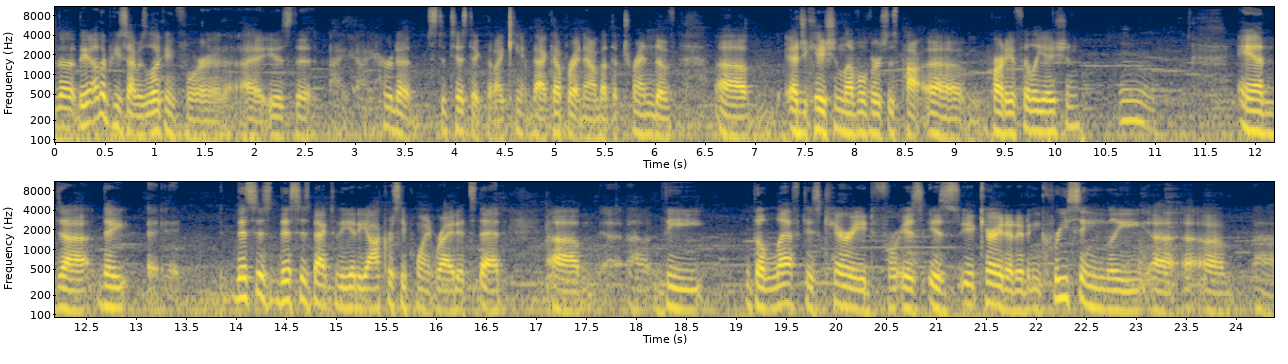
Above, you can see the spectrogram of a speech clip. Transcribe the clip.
the the other piece I was looking for uh, is that I, I heard a statistic that I can't back up right now about the trend of uh, education level versus po- uh, party affiliation, and uh, they. Uh, this is this is back to the idiocracy point, right? It's that um, uh, the the left is carried for is is carried at an increasingly uh, uh, uh,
